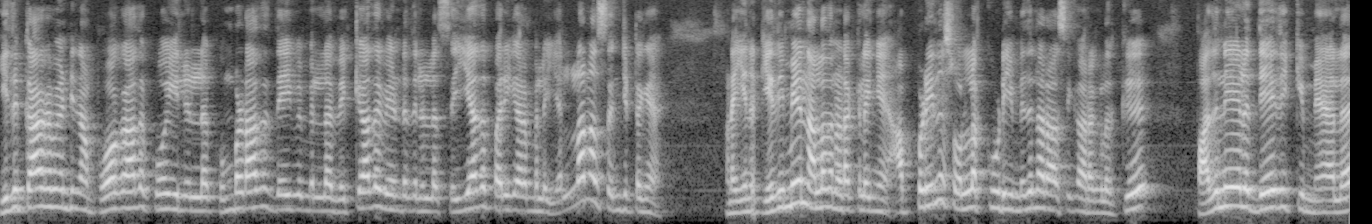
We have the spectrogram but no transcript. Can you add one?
இதுக்காக வேண்டி நான் போகாத கோயில் இல்லை கும்பிடாத தெய்வம் இல்லை வைக்காத வேண்டுதல் இல்லை செய்யாத பரிகாரம் இல்லை எல்லாம் நான் செஞ்சுட்டேங்க. ஆனால் எனக்கு எதுவுமே நல்லது நடக்கலைங்க. அப்படின்னு சொல்லக்கூடிய மிதுன ராசிக்காரங்களுக்கு பதினேழு தேதிக்கு மேலே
